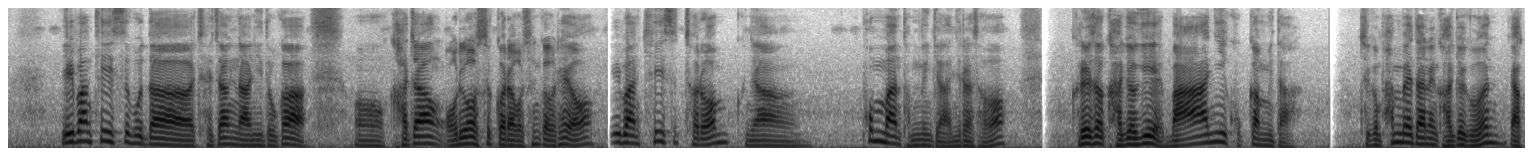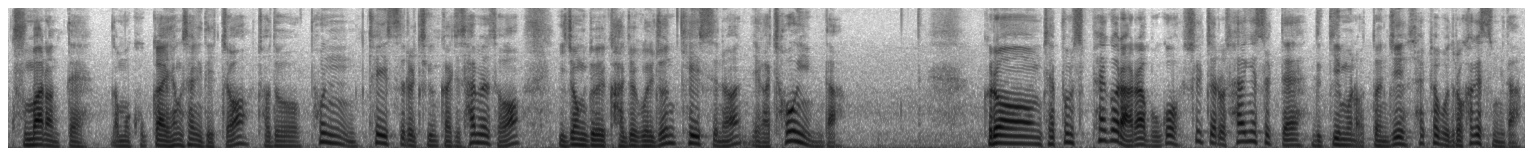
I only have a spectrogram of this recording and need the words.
일반 케이스보다 제작 난이도가 어, 가장 어려웠을 거라고 생각을 해요. 일반 케이스처럼 그냥 폼만 덮는 게 아니라서. 그래서 가격이 많이 고가입니다. 지금 판매되는 가격은 약 9만원대 너무 고가의 형성이 됐죠. 저도 폰 케이스를 지금까지 사면서 이 정도의 가격을 준 케이스는 얘가 처음입니다. 그럼 제품 스펙을 알아보고 실제로 사용했을 때 느낌은 어떤지 살펴보도록 하겠습니다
